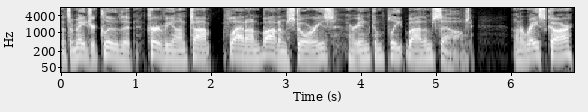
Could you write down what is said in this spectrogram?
That's a major clue that curvy on top, flat on bottom stories are incomplete by themselves. On a race car,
